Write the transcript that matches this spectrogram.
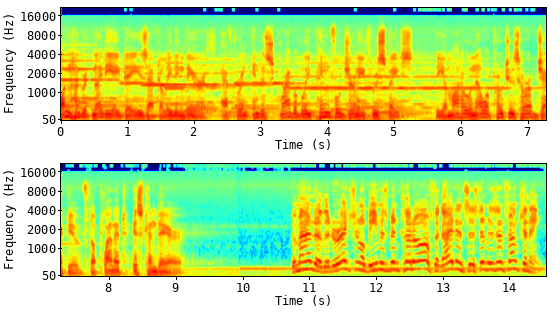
198 days after leaving the Earth, after an indescribably painful journey through space, the Yamato now approaches her objective, the planet Iscandar. Commander, the directional beam has been cut off. The guidance system isn't functioning.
